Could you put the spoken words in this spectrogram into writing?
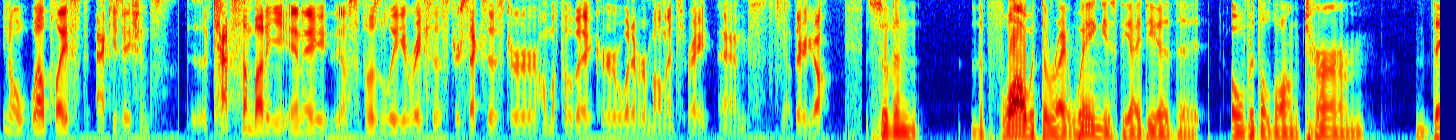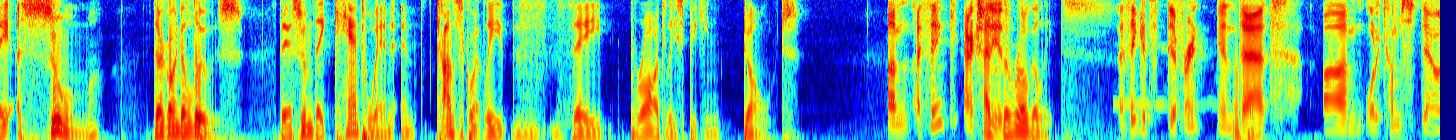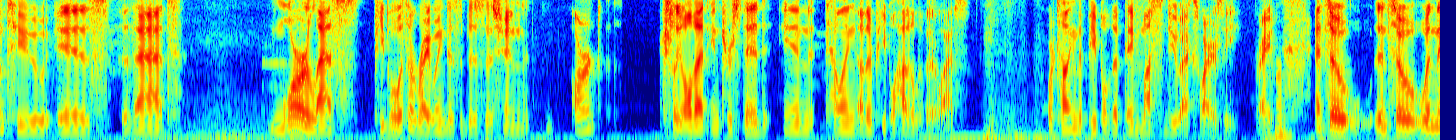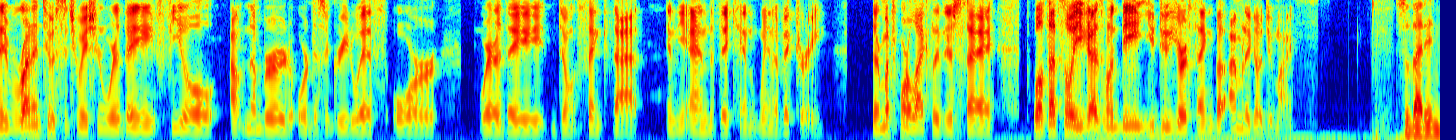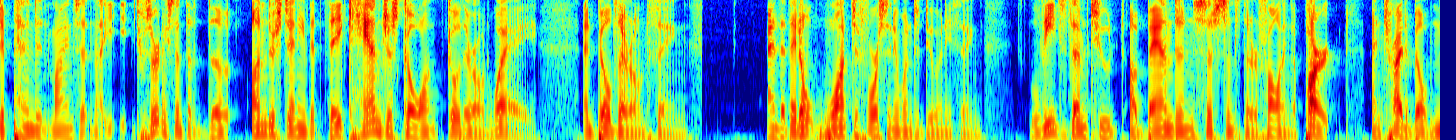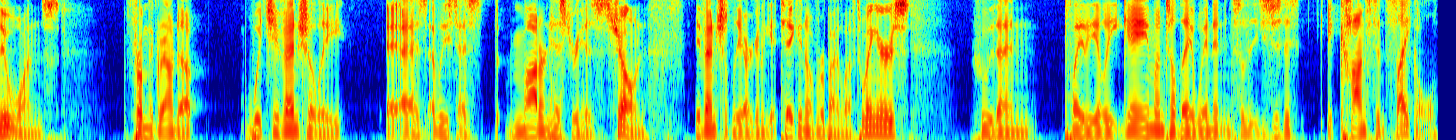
you know, well-placed accusations, catch somebody in a you know, supposedly racist or sexist or homophobic or whatever moment, right? And you know, there you go. So then the flaw with the right wing is the idea that over the long term, they assume they're going to lose. They assume they can't win, and consequently, they, broadly speaking, don't. Um, I think actually, as the rogue elites, I think it's different in okay. that um, what it comes down to is that more or less people with a right wing disposition aren't actually all that interested in telling other people how to live their lives or telling the people that they must do X, Y, or Z, right? Huh. And so and so when they run into a situation where they feel outnumbered or disagreed with or where they don't think that in the end they can win a victory, they're much more likely to just say, well, if that's the way you guys want to be, you do your thing, but I'm going to go do mine. So that independent mindset, and that, to a certain extent, the the understanding that they can just go on, go their own way, and build their own thing, and that they don't want to force anyone to do anything, leads them to abandon systems that are falling apart and try to build new ones from the ground up, which eventually, as at least as modern history has shown, eventually are going to get taken over by left wingers, who then play the elite game until they win it, and so it's just this constant cycle.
